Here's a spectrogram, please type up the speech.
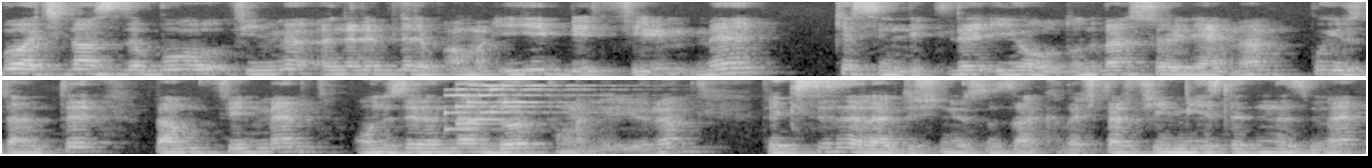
Bu açıdan size bu filmi önerebilirim ama iyi bir film mi? Kesinlikle iyi olduğunu ben söyleyemem. Bu yüzden de ben bu filme 10 üzerinden 4 puan veriyorum. Peki siz neler düşünüyorsunuz arkadaşlar? Filmi izlediniz mi?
